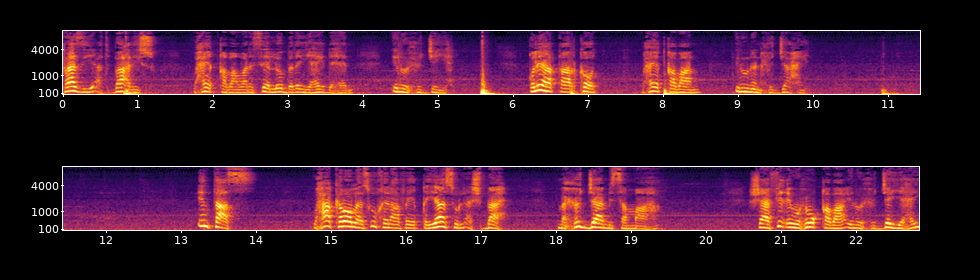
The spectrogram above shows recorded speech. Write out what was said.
raazi iyo atbaacdiisu waxay qabaan waana sida loo badan yahay dhaheen inuu xujo yahay. Qolyaha qaarkood waxay qabaan inuunan xujo ahayn. Intaas waxaa kaloo la isku khilaafay qiyaasu lashbaah ma xujaa mise maaha? Shaafici wuxuu qabaa inuu xujo yahay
